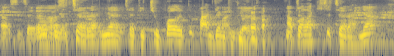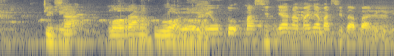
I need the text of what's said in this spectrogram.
Hak Eh, sejarah sejarahnya jadi jupel itu panjang, Panjang. juga. Apalagi sejarahnya desa Lorang Kulon. Ini untuk masjidnya namanya masjid apa nih?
